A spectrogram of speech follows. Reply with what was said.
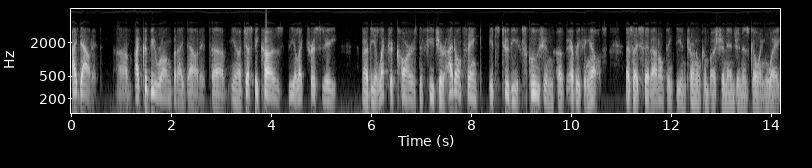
I doubt it. Um, I could be wrong, but I doubt it. Uh, you know, just because the electricity or the electric car is the future, I don't think it's to the exclusion of everything else. As I said, I don't think the internal combustion engine is going away.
